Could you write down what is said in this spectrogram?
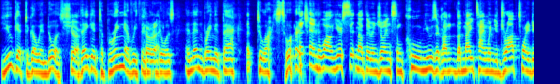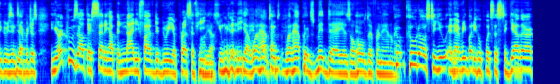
you get to go indoors. Sure. They get to bring everything Correct. indoors and then bring it back to our storage. And while you're sitting out there enjoying some cool music on the nighttime when you drop 20 degrees in temperatures, your crew's out there setting up in 95 degree oppressive heat Oh, yeah. and humidity. yeah. What sometimes. happens? What happens midday is a whole different animal. Kudos to you and everybody who puts this together,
